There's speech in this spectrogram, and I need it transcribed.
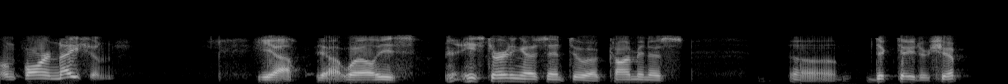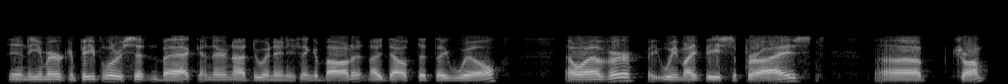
on foreign nations. Yeah, yeah. Well, he's he's turning us into a communist uh, dictatorship, and the American people are sitting back and they're not doing anything about it. And I doubt that they will. However, we might be surprised. Uh, Trump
